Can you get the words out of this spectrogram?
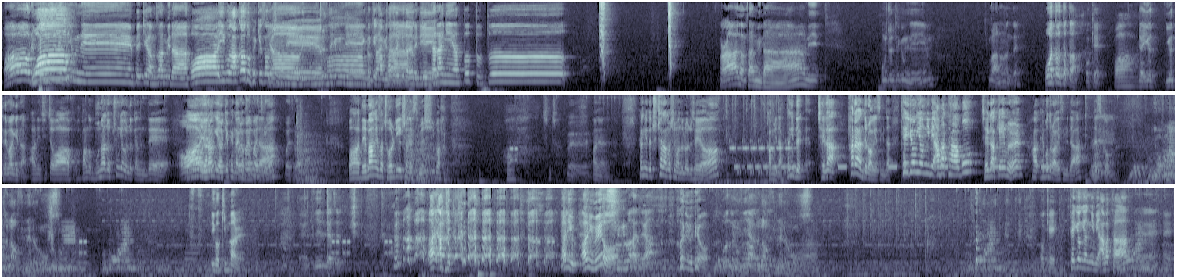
와 우리 와. 봉준이 태경님 100개 감사합니다. 와 이분 아까도 100개 야, 우리 봉준 태경님 100개 감사합니다. 감사드립니다 100개 형님. 따랑이요 뿌뿌뿌. 아 감사합니다 우리 봉준 태경님 힘을 안 오는데? 오 왔다 왔다 왔다 오케이 와 야 이거 이건 대박이다. 아니 진짜 와 방금 문화적 충격을 느꼈는데 어, 아 이거- 11개 10개 팬가입 빨리, 빨리, 빨리 감사합니다 들어가. 빨리 들어가. 와내 방에서 저 리액션 했으면 씨발 와 진짜 왜 왜 왜? 아니 아니 형님들 추천 한 번씩만 눌러주세요 갑니다 형님들 제가 하라는 대로 하겠습니다 태경이 형님이 아바타하고 제가 게임을 하- 해보도록 하겠습니다 렛츠고 네. Not enough minerals. 이거 긴말 네, 딜레즈. 아니 아니 아니 아니 왜요 친구 아니야? 아니 왜요 뭔 의미야? 오케이 태경이 형님이 아바타 네. 네.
